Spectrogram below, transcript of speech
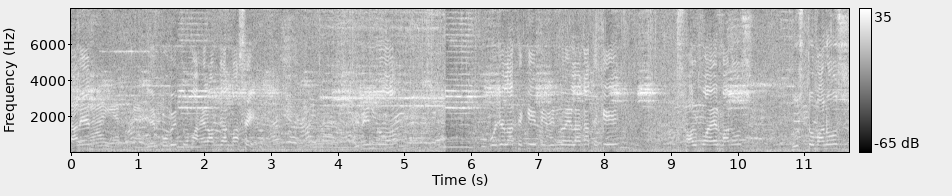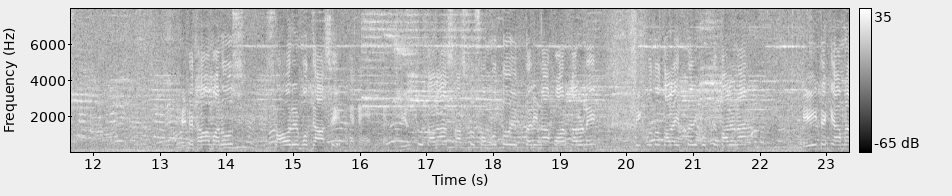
জানেন যে পবিত্র মাহে রমজান মাসে বিভিন্ন উপজেলা থেকে, বিভিন্ন এলাকা থেকে স্বল্প আয়ের মানুষ, দুস্থ মানুষ, খেটে খাওয়া মানুষ শহরের মধ্যে আসে কিন্তু তারা স্বাস্থ্যসম্মত ইফতারি না পাওয়ার কারণে ঠিকমতো তারা ইফতারি করতে পারে না। এইটাকে আমরা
